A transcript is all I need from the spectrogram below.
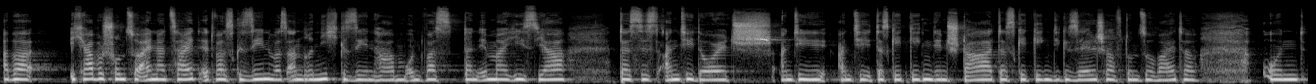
Aber ich habe schon zu einer Zeit etwas gesehen, was andere nicht gesehen haben und was dann immer hieß, ja, das ist antideutsch, anti, anti, das geht gegen den Staat, das geht gegen die Gesellschaft und so weiter. Und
